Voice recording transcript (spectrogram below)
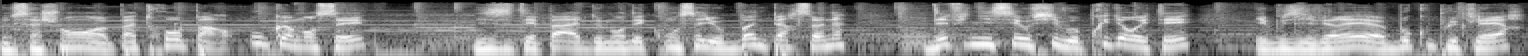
ne sachant pas trop par où commencer. N'hésitez pas à demander conseil aux bonnes personnes. Définissez aussi vos priorités et vous y verrez beaucoup plus clair.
